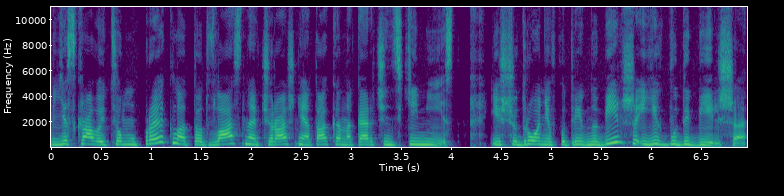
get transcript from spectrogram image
яскравий цьому приклад, от власне вчорашня атака на Керченський міст, і що дронів потрібно більше, і їх буде більше.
